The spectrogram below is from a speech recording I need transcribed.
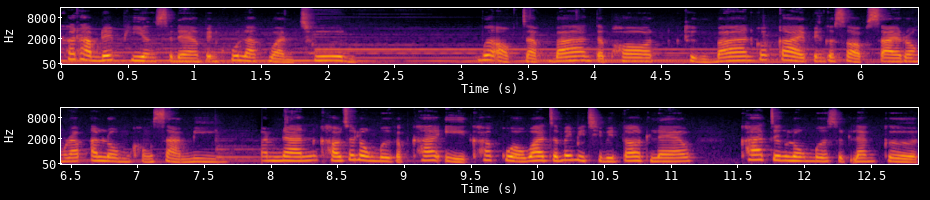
ข้าทำได้เพียงแสดงเป็นคู่รักหวานชื่น เมื่อออกจากบ้านแต่พอถึงบ้านก็กลายเป็นกระสอบทรายรองรับอารมณ์ของสามีวันนั้นเขาจะลงมือกับข้าอีกข้ากลัวว่าจะไม่มีชีวิตรอดแล้ว ข้าจึงลงมือสุดแรงเกิด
